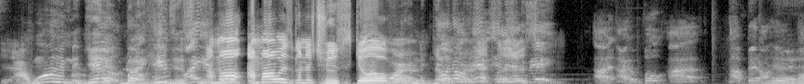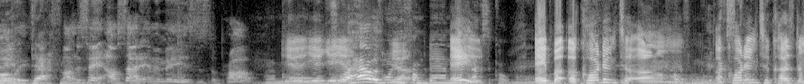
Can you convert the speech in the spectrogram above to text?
Yeah. I want him to get real. it, but No, he just. fighting- I'm all, I'm always gonna choose skill I over. want him to get No, no, over him in athleticism. NBA. I, I vote. I I bet on Yeah, him yeah, always. definitely. I'm just saying, outside of MMA, this is the problem. I mean, Yeah, yeah, That's yeah, what happens when yeah. you're from damn Hey. Mexico, man. Hey, but according to um, Hey, from New Mexico. according to Cus Shout out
